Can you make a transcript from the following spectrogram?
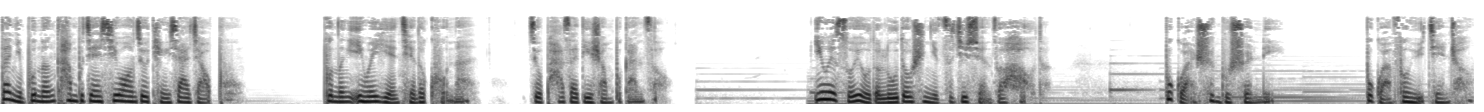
但你不能看不见希望就停下脚步，不能因为眼前的苦难就趴在地上不敢走，因为所有的路都是你自己选择好的，不管顺不顺利。不管风雨兼程，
